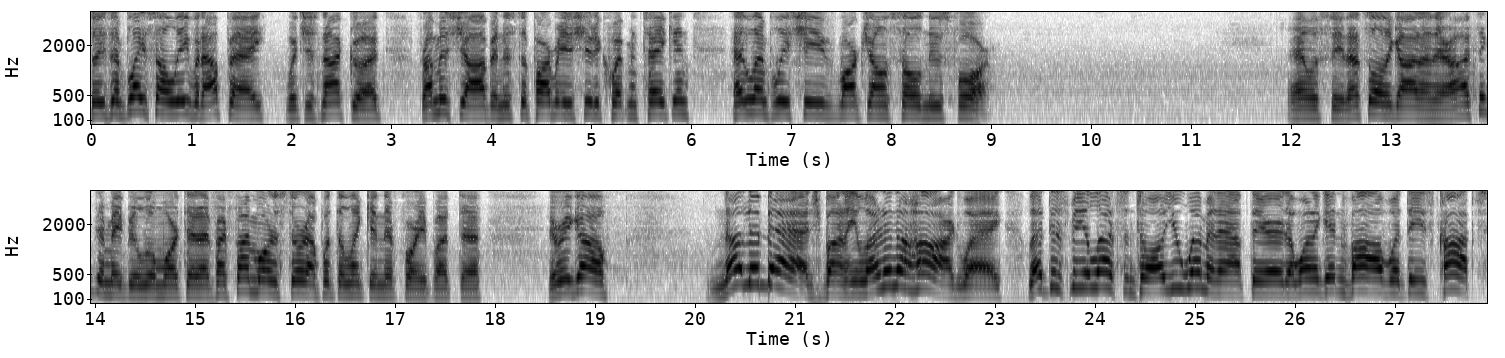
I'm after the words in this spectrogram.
So he's been placed on leave without pay, which is not good, from his job, and this department issued equipment taken. Headland Police Chief Mark Jones told News 4. And let's see, that's all they got on there. I think there may be a little more to that. If I find more in the story, I'll put the link in there for you. But uh, here we go. Another badge, Bunny, learning the hard way. Let this be a lesson to all you women out there that want to get involved with these cops.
